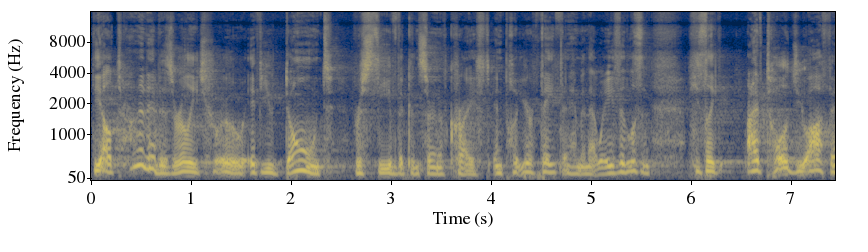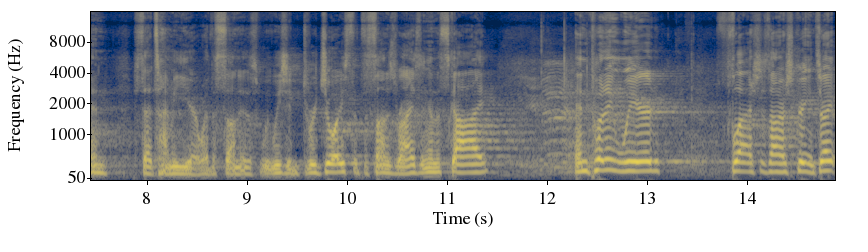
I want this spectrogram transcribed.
the alternative is really true if you don't receive the concern of Christ and put your faith in him in that way. He said, listen, he's like, I've told you often, it's that time of year where the sun is, we should rejoice that the sun is rising in the sky and putting weird flashes on our screens, right?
